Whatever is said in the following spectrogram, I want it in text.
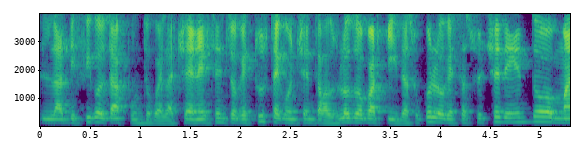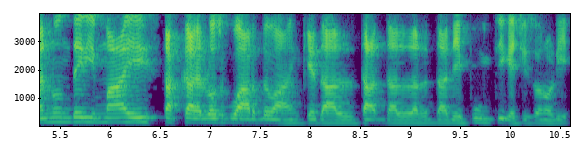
la difficoltà è appunto quella, cioè nel senso che tu stai concentrato sulla tua partita, su quello che sta succedendo, ma non devi mai staccare lo sguardo anche dal, da, dal, da dei punti che ci sono lì,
